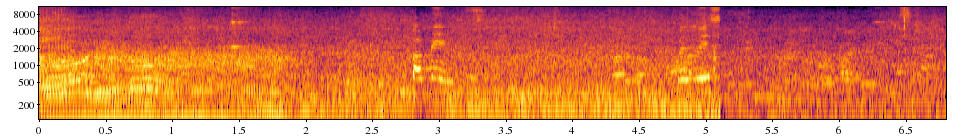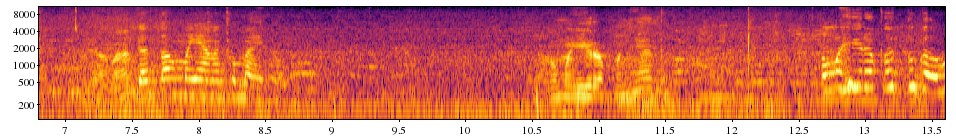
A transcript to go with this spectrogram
Oh, ano to? Pamint. Pamint. Yaman? Ganito ang mayaman kumain. Kung mahirap man yan. Ang mahirap ang tugaw.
